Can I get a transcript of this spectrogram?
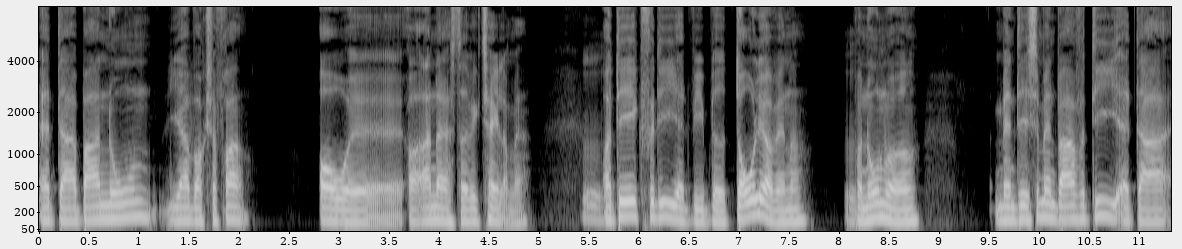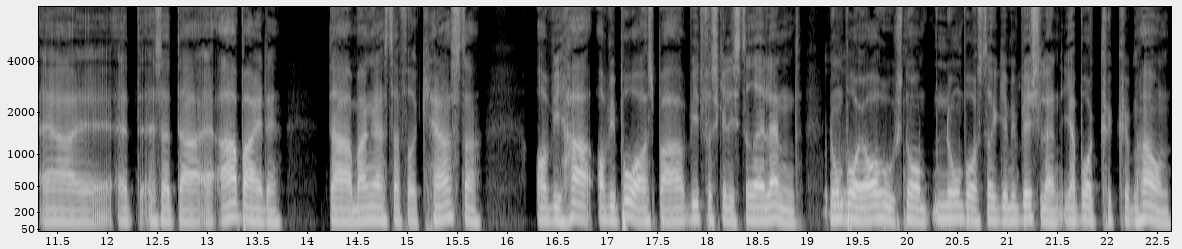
at der er bare nogen, jeg vokser fra, og, øh, og andre, jeg stadigvæk taler med. Mm. Og det er ikke fordi, at vi er blevet dårligere venner Mm. mm. på nogen måde, men det er simpelthen bare fordi, at der er, øh, at, altså, der er arbejde, der er mange af os, der har fået kærester, og vi, har, og vi bor også bare vidt forskellige steder i landet. Nogle bor i Aarhus, nogle, nogle bor stadig hjemme i Vestjylland, jeg bor i Kø- København.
